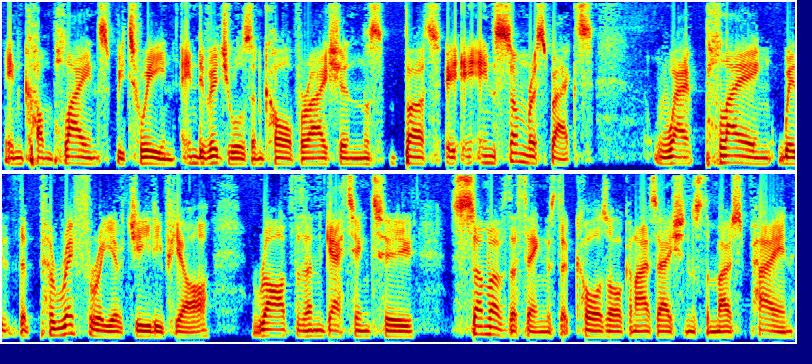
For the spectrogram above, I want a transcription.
in complaints between individuals and corporations. But in some respects, we're playing with the periphery of GDPR rather than getting to some of the things that cause organizations the most pain.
